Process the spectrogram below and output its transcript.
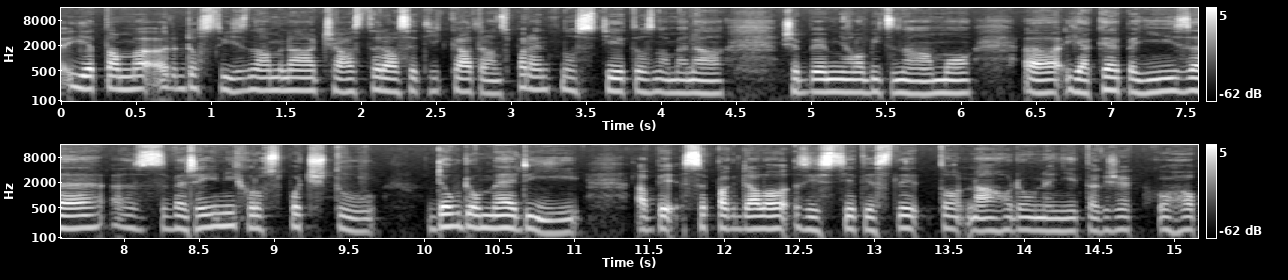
je tam dost významná část, která se týká transparentnosti, to znamená, že by mělo být známo, eh, jaké peníze z veřejných rozpočtů jdou do médií, aby se pak dalo zjistit, jestli to náhodou není takže koho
